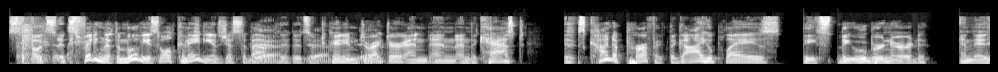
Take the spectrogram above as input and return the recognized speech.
so it's it's fitting that the movie is all Canadians just about. Yeah, it's a yeah, Canadian yeah. director and and and the cast is kind of perfect. The guy who plays the the Uber nerd and his,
